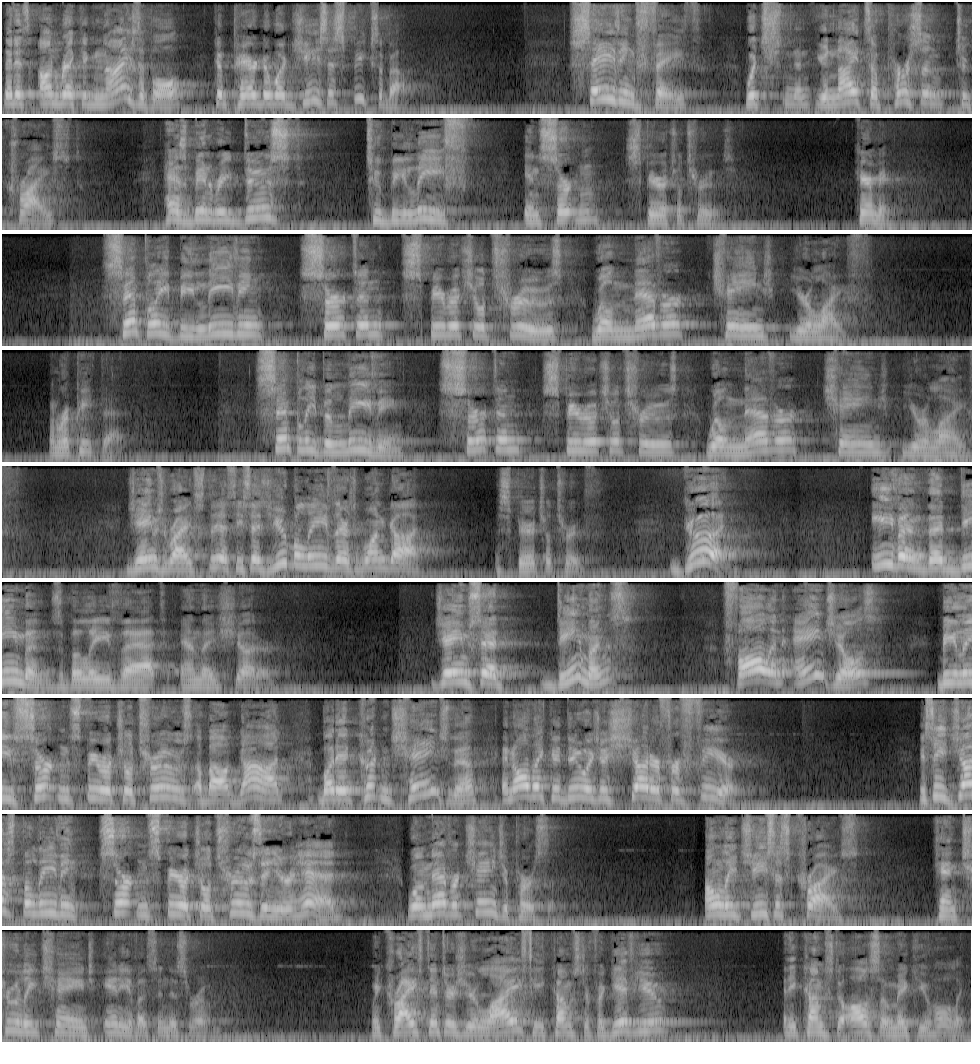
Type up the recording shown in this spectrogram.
that it's unrecognizable compared to what Jesus speaks about. Saving faith, which unites a person to Christ, has been reduced to belief in certain spiritual truths. Hear me. Simply believing certain spiritual truths will never change your life. I'm going to repeat that. Simply believing certain spiritual truths will never change your life. James writes this He says, You believe there's one God, a spiritual truth. Good. Even the demons believe that and they shudder. James said, Demons, fallen angels, believe certain spiritual truths about God, but it couldn't change them, and all they could do is just shudder for fear. You see, just believing certain spiritual truths in your head will never change a person. Only Jesus Christ can truly change any of us in this room. When Christ enters your life, he comes to forgive you, and he comes to also make you holy.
